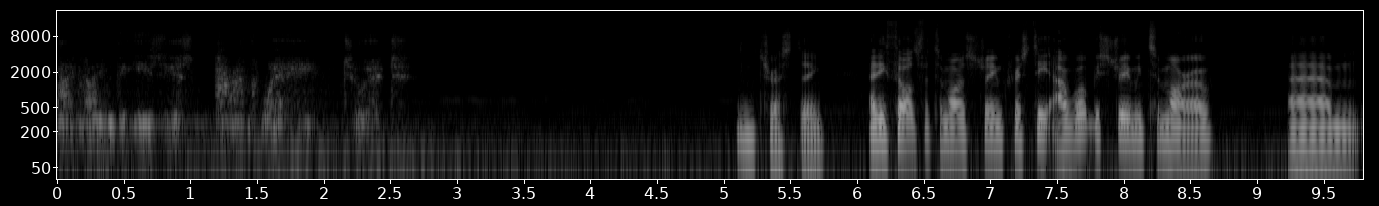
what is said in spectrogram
I find the easiest pathway to it. Interesting. Any thoughts for tomorrow's stream, Christy? I won't be streaming tomorrow. Um,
